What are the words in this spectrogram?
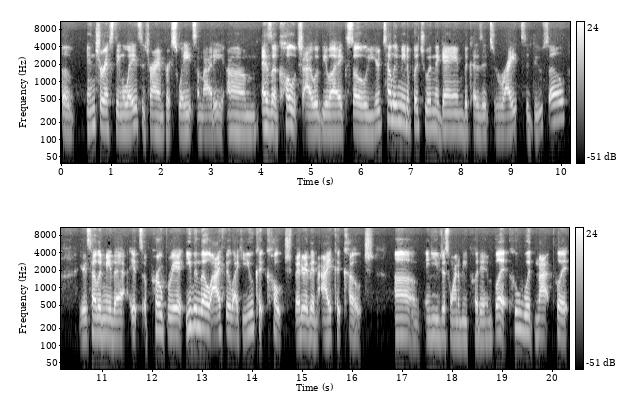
a interesting way to try and persuade somebody. Um, as a coach, I would be like, so you're telling me to put you in the game because it's right to do so. You're telling me that it's appropriate, even though I feel like you could coach better than I could coach. Um, and you just want to be put in. But who would not put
